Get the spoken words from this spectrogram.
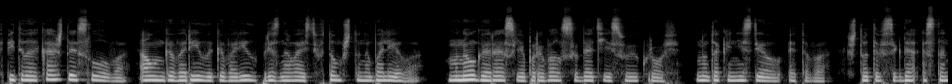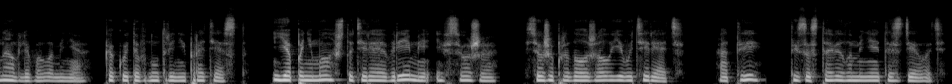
впитывая каждое слово, а он говорил и говорил, признаваясь в том, что наболело. Много раз я порывался дать ей свою кровь, но так и не сделал этого. Что-то всегда останавливало меня, какой-то внутренний протест. Я понимал, что теряя время, и все же, все же продолжал его терять. А ты, ты заставила меня это сделать.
